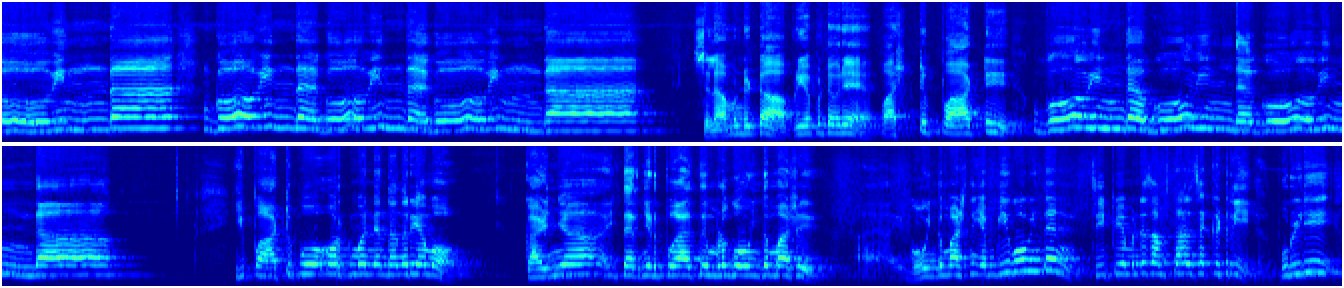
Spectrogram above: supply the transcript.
ഗോവിന്ദ ഗോവിന്ദ ഗോവിന്ദ ഗോവിന്ദ. സലാമുണ്ട് കേട്ടോ പ്രിയപ്പെട്ടവരെ ഫസ്റ്റ് പാട്ട് ഗോവിന്ദ ഗോവിന്ദ ഗോവിന്ദ. ഈ പാട്ട് ഇപ്പോൾ ഓർക്കുമ്പോൾ തന്നെ എന്താണെന്നറിയാമോ? കഴിഞ്ഞ തെരഞ്ഞെടുപ്പ് കാലത്ത് നമ്മുടെ ഗോവിന്ദൻ മാഷ് ഗോവിന്ദൻ മാഷിന് M P Govindan C P എമ്മിന്റെ സംസ്ഥാന സെക്രട്ടറി പുള്ളി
